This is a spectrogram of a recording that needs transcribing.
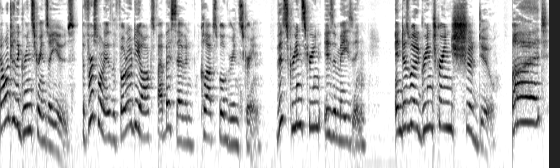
Now onto the green screens I use. The first one is the Fotodiox 5x7 collapsible green screen. This green screen is amazing and does what a green screen should do. But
